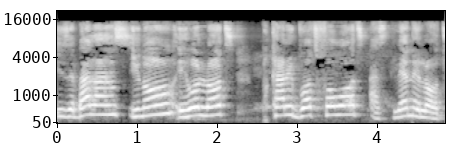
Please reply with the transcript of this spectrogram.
is the balance, you know, a whole lot. Carry brought forward, I learned a lot.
